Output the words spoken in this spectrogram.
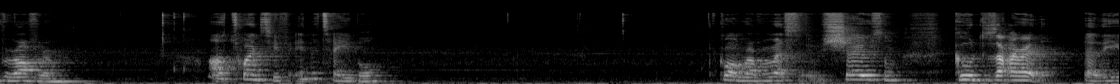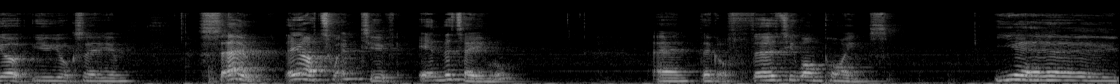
Rotherham are 20th in the table. Come on, Rotherham, let's show some good Zyra at the New York Stadium. So, they are 20th in the table and they've got 31 points. Yay!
